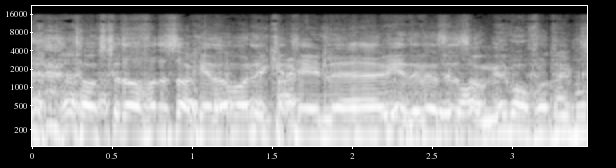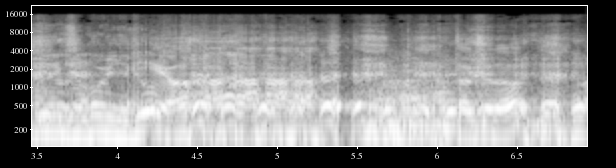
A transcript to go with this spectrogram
takk skal du ha for at du stakk innom, og lykke til eh, videre med Det var- sesongen. det var for at vi måtte inn og se på video. ja. Takk skal du ha.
